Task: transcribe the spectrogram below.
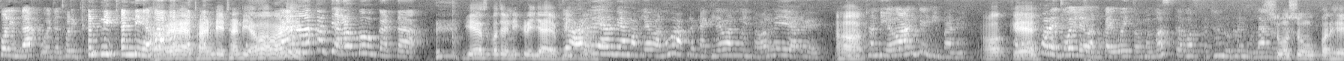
ખોલીને રાખવું એટલે થોડી ઠંડી ઠંડી હવા ઠંડી ઠંડી હવા વાળી. ત્યારે બહુ કરતા. ગેસ બધે નીકળી જાય ફ્રીજ હરવે હરવે આમ લેવાનું. હો, આપણે કંઈક લેવાનું હોય તો હરવે હરવે. હા. ઠંડી હવા આવી જાય ની બાને. ઓકે. ઉપર જોઈ લેવાનું કઈ હોય તો મસ્ત મસ્ત ઠંડુ ઠંડુ લાગે. શું શું ઉપર છે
